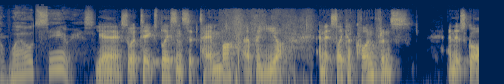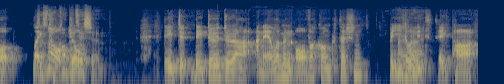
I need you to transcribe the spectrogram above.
A World Series. Yeah, so it takes place in September every year, and it's like a conference, and it's got like it's not a top jokes. competition. They do they do do a, an element of a competition, but you Oh, don't right. need to take part.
